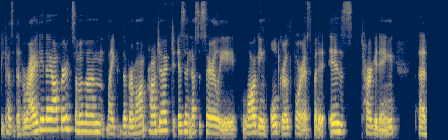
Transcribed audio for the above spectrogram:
because of the variety they offered. Some of them, like the Vermont project, isn't necessarily logging old growth forests, but it is targeting a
